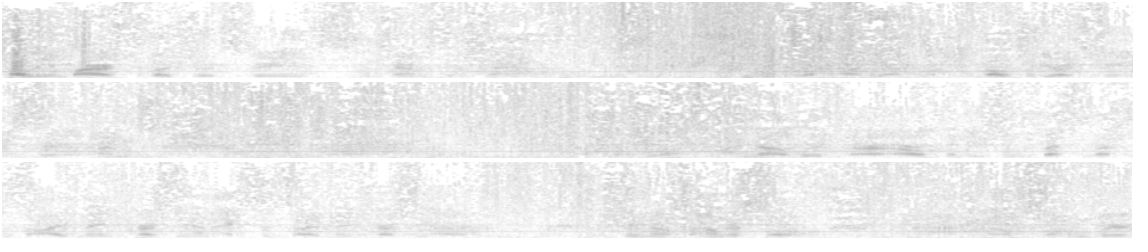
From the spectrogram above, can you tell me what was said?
totally embarrassed about your experience in terms of uh, both of your experience. And uh, we find out with our, our company, some of the best investments I've made personally and exits I've made personally are female founders. So uh, also we're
